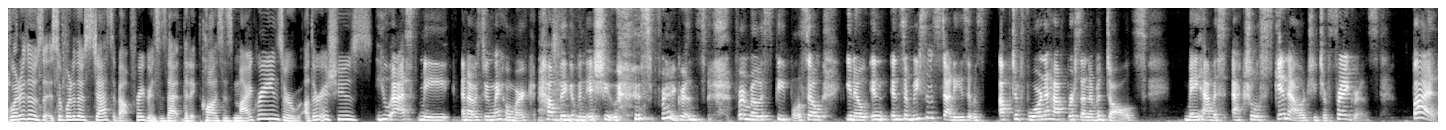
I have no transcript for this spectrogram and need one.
What are those? So, what are those stats about fragrance? Is that that it causes migraines or other issues? You asked me, and I was doing my homework, how big of an issue is fragrance for most people? So, you know, in, in some recent studies, it was up to four and a half percent of adults may have an actual skin allergy to fragrance. But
